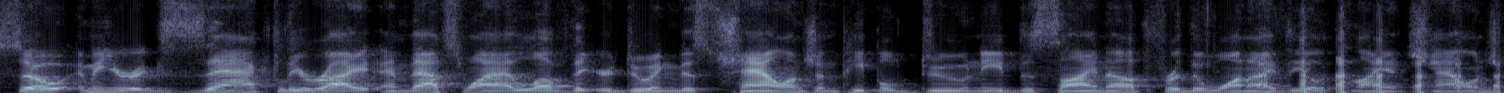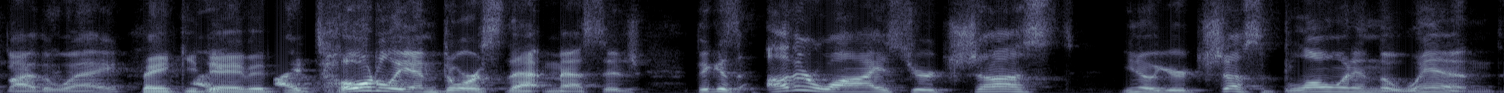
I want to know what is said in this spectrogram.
So, I mean, you're exactly right. And that's why I love that you're doing this challenge. And people do need to sign up for the One Ideal Client Challenge, by the way. Thank you, David. I, I totally endorse that message because otherwise you're just, you know, you're just blowing in the wind.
